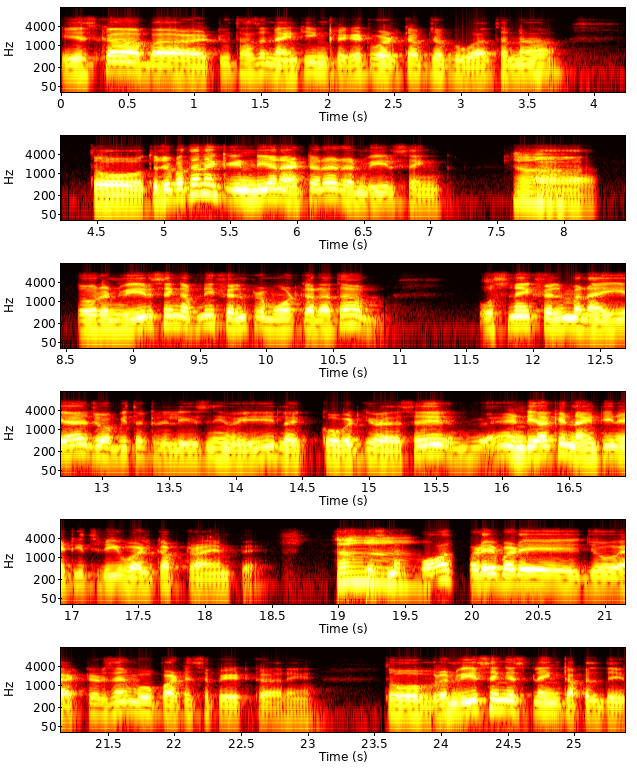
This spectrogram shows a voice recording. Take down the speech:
اس کا 2019 کرکٹ ورلڈ کپ جب ہوا تھا نا تو تجھے پتا نا کہ انڈین ایکٹر ہے رنویر سنگھ۔ ہاں۔ تو رنویر سنگھ اپنی فلم پروموٹ کر رہا تھا۔ اس نے ایک فلم بنائی ہے جو ابھی تک ریلیز نہیں ہوئی لائک کووڈ کی وجہ سے انڈیا کے 1983 ورلڈ کپ ٹرائم پہ۔ ہاں، اس میں بہت بڑے بڑے جو ایکٹرز ہیں وہ پارٹیسپیٹ کر رہے ہیں۔ تو رنویر سنگھ از پلئنگ کپل دیو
